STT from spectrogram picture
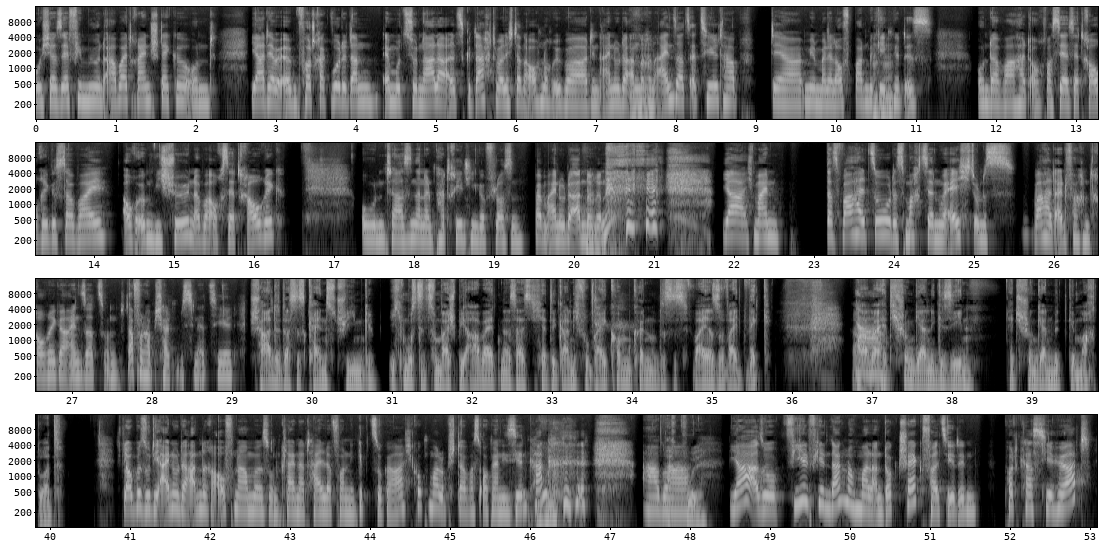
wo ich ja sehr viel Mühe und Arbeit reinstecke. Und ja, der ähm, Vortrag wurde dann emotionaler als gedacht, weil ich dann auch noch über den ein oder anderen Einsatz erzählt habe, der mir in meiner Laufbahn begegnet ist. Und da war halt auch was sehr, sehr Trauriges dabei. Auch irgendwie schön, aber auch sehr traurig. Und da sind dann ein paar Tränchen geflossen beim einen oder anderen. ja, ich meine, das war halt so, das macht's ja nur echt und es war halt einfach ein trauriger Einsatz und davon habe ich halt ein bisschen erzählt. Schade, dass es keinen Stream gibt. Ich musste zum Beispiel arbeiten, das heißt, ich hätte gar nicht vorbeikommen können und das ist, war ja so weit weg. Ja. Aber hätte ich schon gerne gesehen. Hätte ich schon gern mitgemacht dort. glaube, so die eine oder andere Aufnahme, so ein kleiner Teil davon, den gibt's sogar. Ich gucke mal, ob ich da was organisieren kann. Mhm. Aber Ach, cool. ja, also vielen, vielen Dank nochmal an DocCheck, falls ihr den Podcast hier hört,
